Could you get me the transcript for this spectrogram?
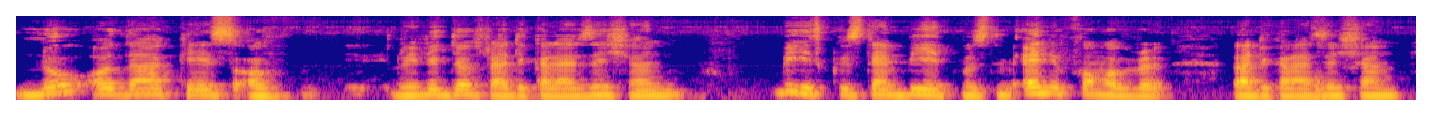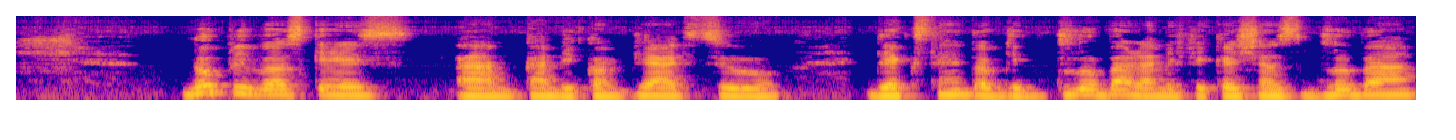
No other case of religious radicalization, be it Christian, be it Muslim, any form of radicalization, no previous case um, can be compared to the extent of the global ramifications, global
